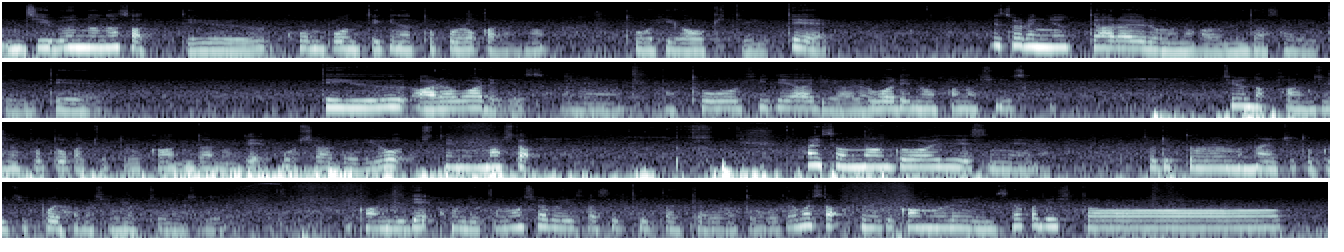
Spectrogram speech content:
自分のなさっていう根本的なところからの逃避が起きていてでそれによってあらゆるものが生み出されていてっていう現れですかね、まあ、逃避であり現れの話ですかねっていうような感じのことがちょっと浮かんだのでおしゃべりをしてみましたはいそんな具合でですね取り留めもないちょっと愚痴っぽい話になっちゃいましたけど感じで本日もおしゃべりさせていただきありがとうございました。ウェルカムレインさやかでした。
